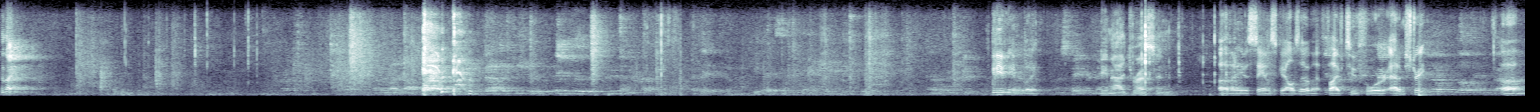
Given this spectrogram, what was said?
Good night. Good evening, everybody. State your name, address, and Uh, My name is Sam Scalzo. I'm at 524 Adam Street. Um,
